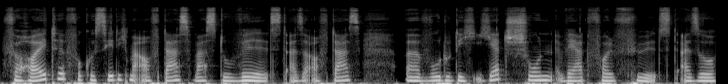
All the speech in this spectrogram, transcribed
Für heute fokussiere dich mal auf das, was du willst, also auf das, äh, wo du dich jetzt schon wertvoll fühlst. Also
